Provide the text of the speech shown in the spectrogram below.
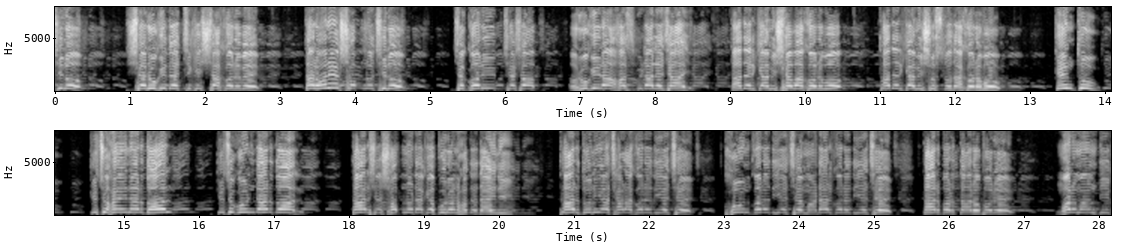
ছিল সে রুগীদের চিকিৎসা করবে। তার অনেক স্বপ্ন ছিল যে গরিব যেসব রুগীরা হসপিটালে যায়, তাদেরকে আমি সেবা করব, তাদেরকে আমি সুস্থতা করব। কিন্তু কিছু হাইনার দল, কিছু গুন্ডার দল তার সে স্বপ্নটাকে পূরণ হতে দেয়নি। তার দুনিয়া ছাড়া করে দিয়েছে, খুন করে দিয়েছে, মার্ডার করে দিয়েছে। তারপর তার উপরে মর্মান্তিক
